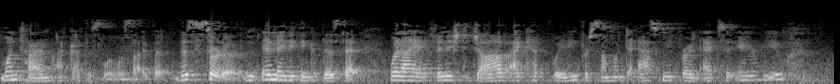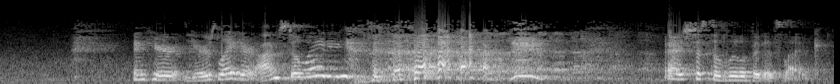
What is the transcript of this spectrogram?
one time, I've got this little aside, but this sort of, it made me think of this, that when I had finished a job, I kept waiting for someone to ask me for an exit interview. And here, years later, I'm still waiting. it's just a little bit, it's like,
